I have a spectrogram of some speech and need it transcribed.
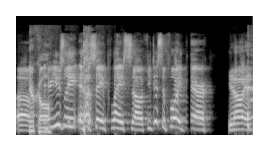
Um, Your call. And you're usually at the same place, so if you just avoid there, you know, and,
